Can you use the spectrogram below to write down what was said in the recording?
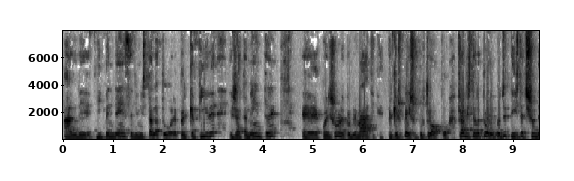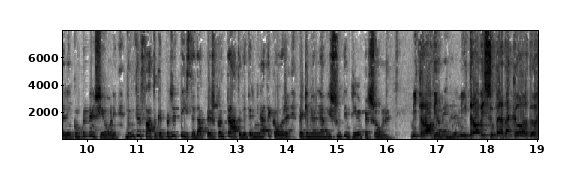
alle dipendenze di un installatore per capire esattamente eh, quali sono le problematiche, perché spesso purtroppo fra l'installatore e il progettista ci sono delle incomprensioni dovute al fatto che il progettista dà per scontato determinate cose perché non le ha vissute in prima persona. Mi trovi, avendole... mi trovi super d'accordo.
